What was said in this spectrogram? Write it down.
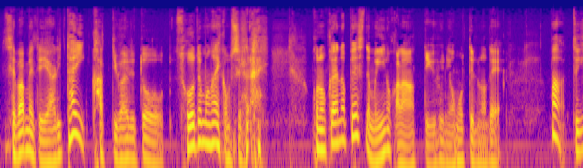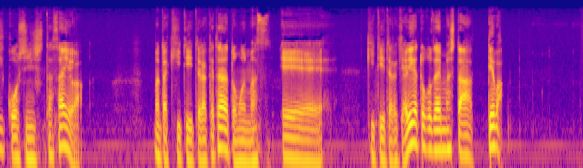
狭めてやりたいかって言われると、そうでもないかもしれないこのくらいのペースでもいいのかなっていうふうに思ってるので、まあ、次更新した際は、また聞いていただけたらと思います。えー、聞いていただきありがとうございました。では。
